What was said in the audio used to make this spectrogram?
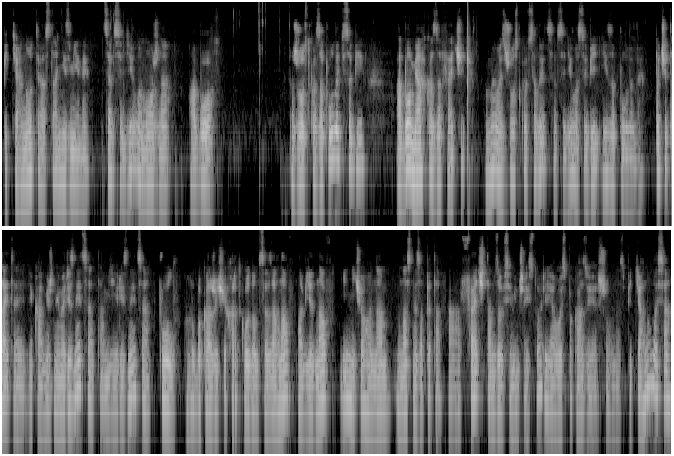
підтягнути останні зміни. Це все діло можна або жорстко запулить собі, або м'яко зафечить. Ми ось жорстко взяли це все діло собі і запулили. Почитайте, яка між ними різниця, там є різниця. Пул, грубо кажучи, хардкодом все загнав, об'єднав і нічого нам у нас не запитав. А фетч там зовсім інша історія. Ось показує, що у нас підтягнулося.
